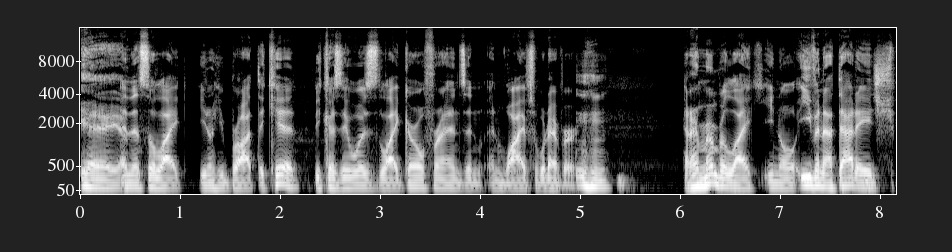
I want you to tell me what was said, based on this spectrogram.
Yeah, yeah, yeah. And then so like, you know, he brought the kid because it was like girlfriends and, and wives or whatever. Mm-hmm. And I remember like, you know, even at that age,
